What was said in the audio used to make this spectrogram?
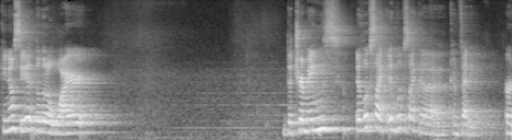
Can y'all see it? The little wire, the trimmings. It looks like, it looks like a confetti or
